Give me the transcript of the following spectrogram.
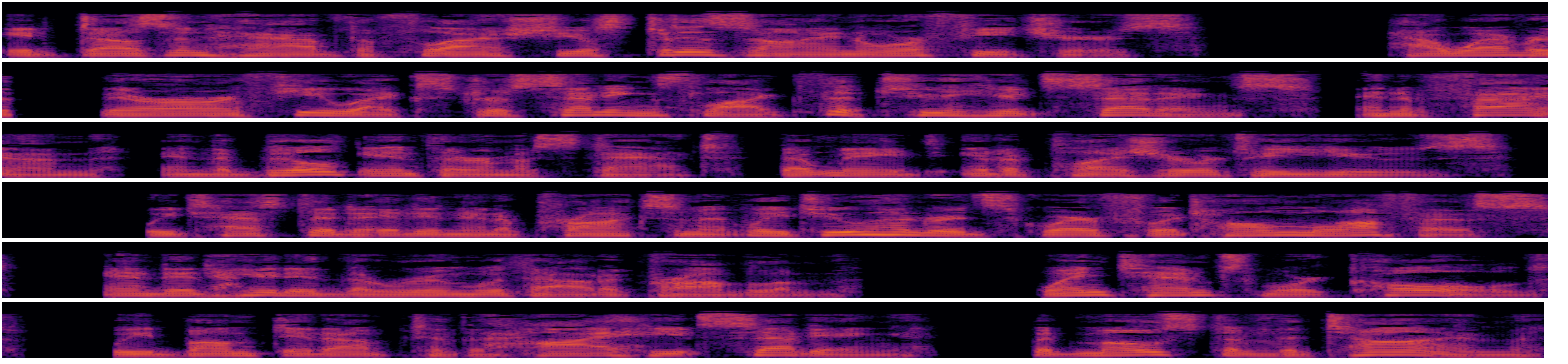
It doesn't have the flashiest design or features. However, there are a few extra settings like the two heat settings and a fan and the built-in thermostat that made it a pleasure to use. We tested it in an approximately 200 square foot home office, and it heated the room without a problem. When temps were cold, we bumped it up to the high heat setting, but most of the time,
